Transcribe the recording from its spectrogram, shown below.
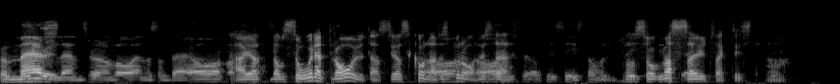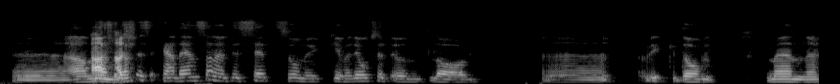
Från Maryland tror jag de var, eller sånt där. Ja, Ja, jag, de såg rätt bra ut alltså. Jag kollade ja, sporadiskt ja, där. Ja, precis. De, De såg vassa ut faktiskt. Eh, annars, Annars- kanadensarna har inte sett så mycket, men det är också ett ungt lag. Uh, de, men eh,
